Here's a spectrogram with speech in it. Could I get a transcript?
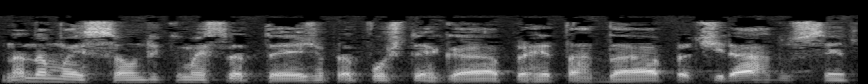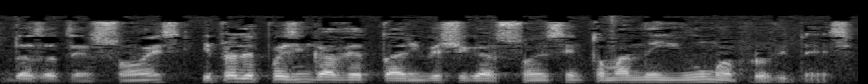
nada mais são do que uma estratégia para postergar, para retardar, para tirar do centro das atenções e para depois engavetar investigações sem tomar nenhuma providência.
